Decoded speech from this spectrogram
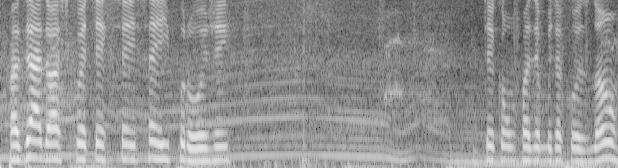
Rapaziada, eu acho que vai ter que ser isso aí por hoje, hein? Não tem como fazer muita coisa, não.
